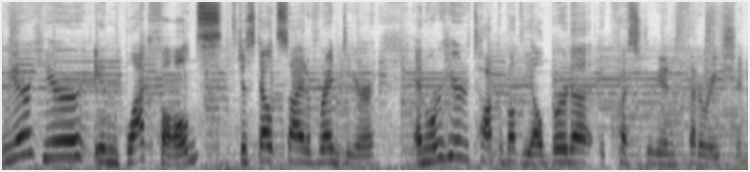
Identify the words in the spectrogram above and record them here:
We are here in Blackfalds, just outside of Red Deer, and we're here to talk about the Alberta Equestrian Federation.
